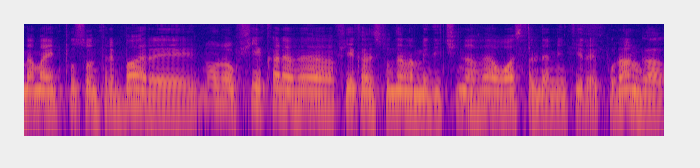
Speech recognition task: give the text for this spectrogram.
mi-a mai pus o întrebare. Nu, nu, fiecare avea, fiecare student la medicină avea o astfel de amintire cu Ranga,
